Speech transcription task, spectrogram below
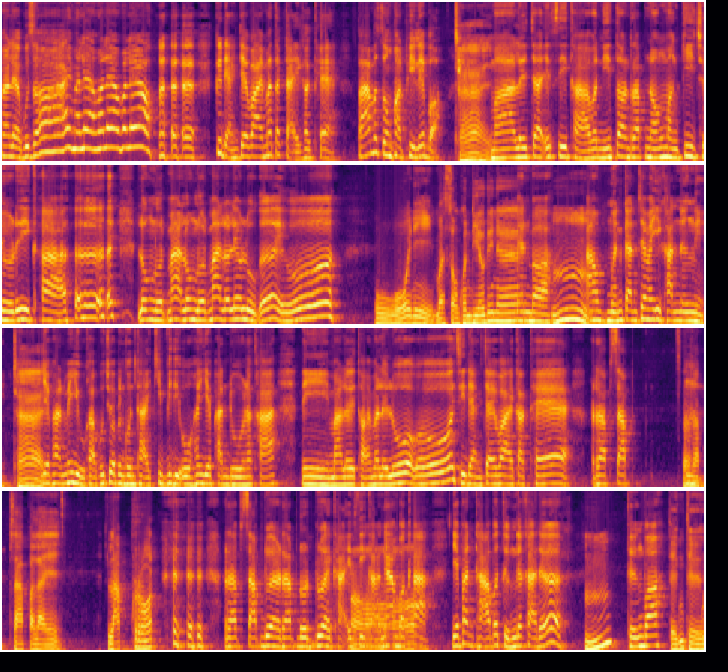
มาแล้วผู้ชายมาแล้วมาแล้วมาแล้วคือแดงใจวายมาแตะไก่คักแท้ป้ามาส่งฮอตพีเลยบ่ใช่ มาเลยจ้า FC ขาวันนี้ต้อนรับน้องมังกี้เชอรี่ค่ะเอ้ยลงรถมาลงรถมาแล้วเร็วๆลูกเอ้ยโอ้ยโอ้ยนี่ มาส่งคนเดียวด้วยนะแมนบออืมเอาเหมือนกันใช่ไหมอีกคันนึงนี่ใช่ยายพันธุ์ไม่อยู่ค่ะ ผู้ช่วยเป็นคนถ่ายคลิปวิดีโอให้ยายพันธุ์ดูนะคะ นี่มาเลยถอยมาเลยลูก โอ้ยสีแดงใจวายกักแท้ รับทรัพย์รับทรัพย์อะไร รับรถ รับทรัพย์ด้วยรับรถด้วยค่ะ FC อ๋อขางามบ่ค่ะยายพันธุ์ขาบ่ถึงเด้อค่ะเด้ออืมถึงบ่ถึงถึง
